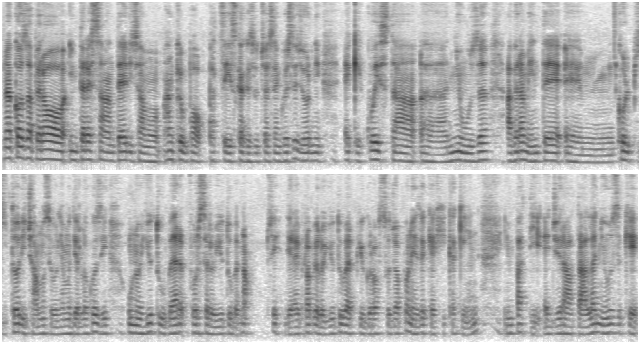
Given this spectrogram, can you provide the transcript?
Una cosa però interessante, diciamo anche un po' pazzesca che è successa in questi giorni è che questa uh, news ha veramente ehm, colpito, diciamo se vogliamo dirlo così, uno youtuber, forse lo youtuber, no, sì, direi proprio lo youtuber più grosso giapponese che è Hikakin. Infatti è girata la news che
